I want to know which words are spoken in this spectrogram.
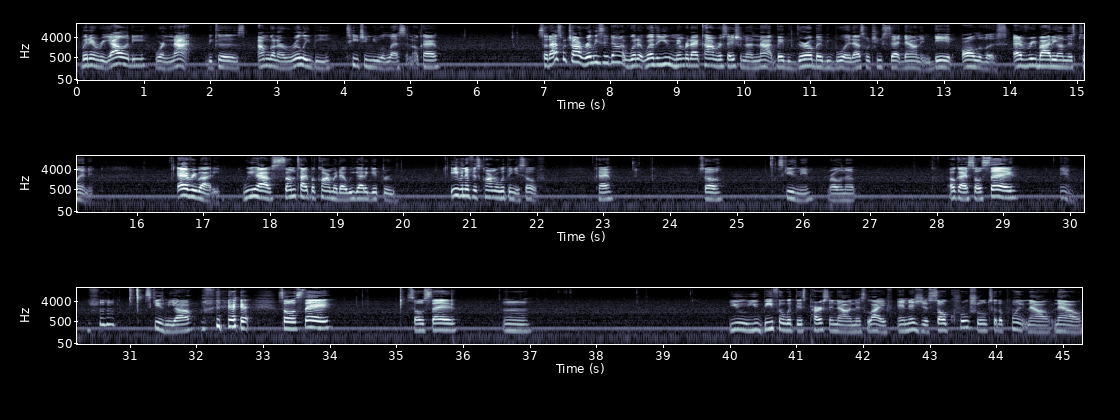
But in reality, we're not because I'm gonna really be teaching you a lesson, okay? So that's what y'all really sit down. Whether you remember that conversation or not, baby girl, baby boy, that's what you sat down and did. All of us, everybody on this planet, everybody, we have some type of karma that we got to get through, even if it's karma within yourself. Okay. So, excuse me, rolling up. Okay, so say, damn, excuse me, y'all. so say, so say mm, you you beefing with this person now in this life and it's just so crucial to the point now now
